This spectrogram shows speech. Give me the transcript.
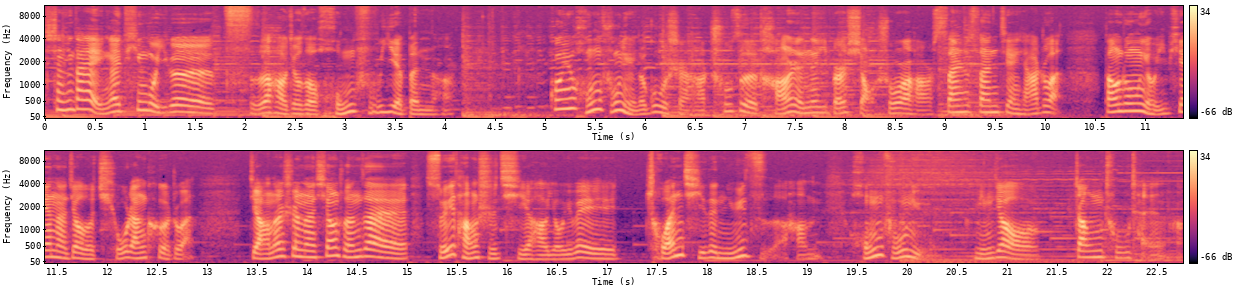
相信大家也应该听过一个词哈，叫做“红拂夜奔”哈。关于红拂女的故事哈，出自唐人的一本小说哈，《三十三剑侠传》当中有一篇呢，叫做《虬髯客传》，讲的是呢，相传在隋唐时期哈，有一位传奇的女子哈，红拂女，名叫张初晨哈。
